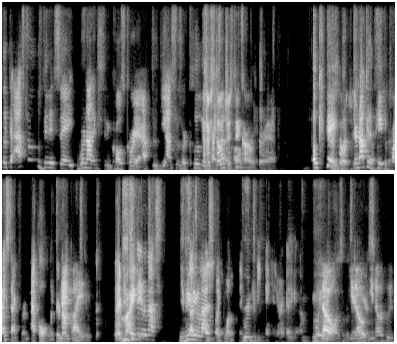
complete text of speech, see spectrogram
like the Astros Astros didn't say we're not interested in Carlos Correa after the Astros are clearly. But they're still interested in Carlos Correa. Okay, but they're not going to pay the price tag for him at all. Like they're They not going to. might. They You might. think they're going to match? You think That's they're going to match like what? the Three thing hundred you think you're gonna get. million No, you know, years? you know who's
